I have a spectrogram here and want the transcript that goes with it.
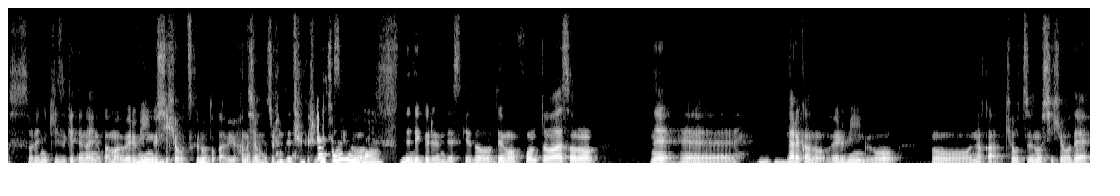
それに気づけてないのか、まあウェルビーイング指標を作ろうとかいう話ももちろん出てくるんあ、ですけど、なんだ。出てくるんですけど、でも本当はその、ね、えー、誰かのウェルビーイングを、おなんか共通の指標で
